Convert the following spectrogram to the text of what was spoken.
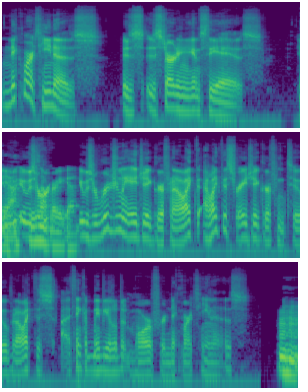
Nick Martinez. is is starting against the A's. It- Yeah, it was he's not very good. It was originally AJ Griffin. I like I like this for AJ Griffin too, but I like this. I think maybe a little bit more for Nick Martinez. hmm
